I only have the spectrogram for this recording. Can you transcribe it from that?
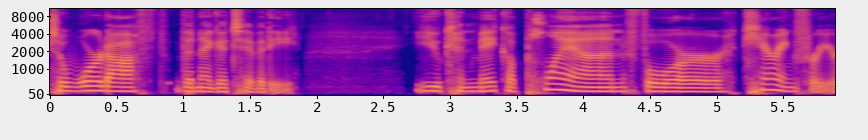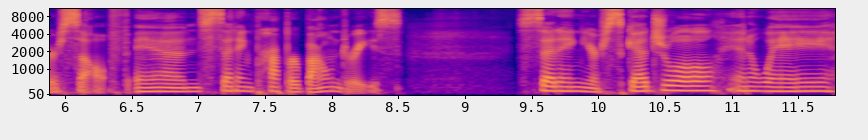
to ward off the negativity. You can make a plan for caring for yourself and setting proper boundaries setting your schedule in a way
